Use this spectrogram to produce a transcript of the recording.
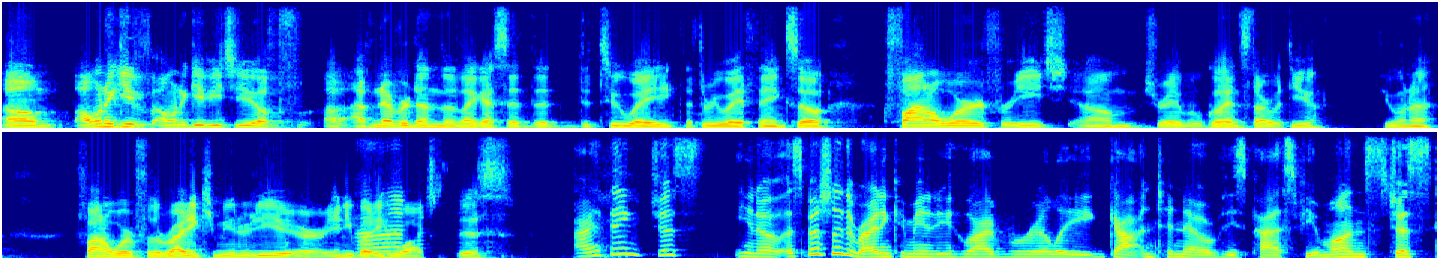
Um, I want to give I want to give each of you. A, uh, I've never done the like I said the the two way the three way thing. So final word for each. Um, Cherrae, we'll go ahead and start with you. If you want to, final word for the writing community or anybody uh, who watches this. I think just you know, especially the writing community who I've really gotten to know over these past few months, just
